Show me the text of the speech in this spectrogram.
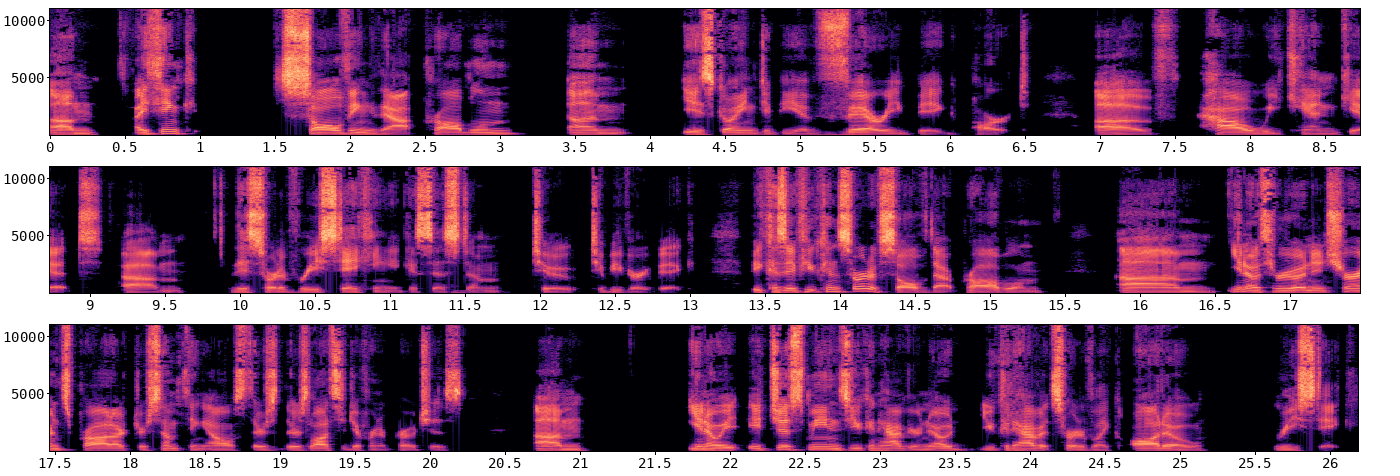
Um, I think solving that problem um, is going to be a very big part of how we can get um, this sort of restaking ecosystem to to be very big. Because if you can sort of solve that problem, um, you know, through an insurance product or something else, there's there's lots of different approaches. Um, you know, it, it just means you can have your node, you could have it sort of like auto restake,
